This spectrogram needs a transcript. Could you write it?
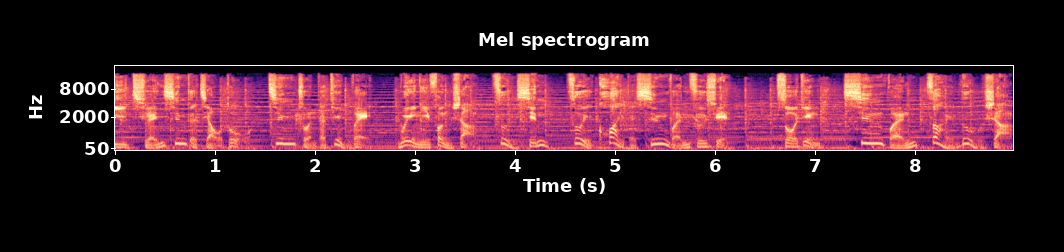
以全新的角度、精准的定位，为你奉上最新最快的新闻资讯。锁定《新闻在路上》。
